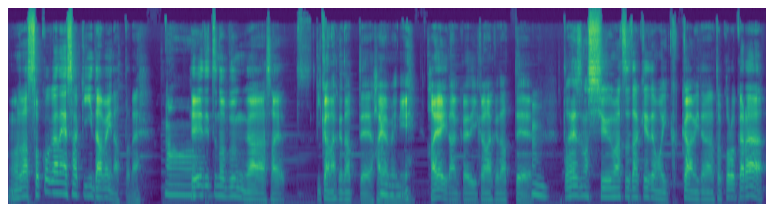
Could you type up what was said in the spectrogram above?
うんまあ、そこがね先にダメになったね。平日の分がさ行かなくなって早めに、う早い段階で行かなくなって、うん。とりあえずまあ週末だけでも行くかみたいなところから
